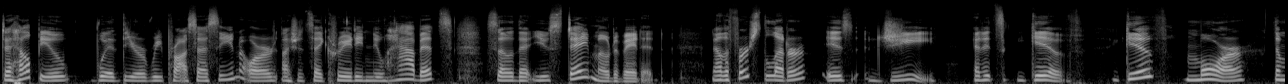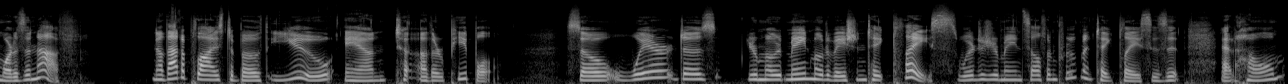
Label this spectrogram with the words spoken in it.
to help you with your reprocessing, or I should say, creating new habits so that you stay motivated. Now, the first letter is G, and it's give. Give more than what is enough. Now, that applies to both you and to other people. So, where does your mo- main motivation take place? Where does your main self improvement take place? Is it at home,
